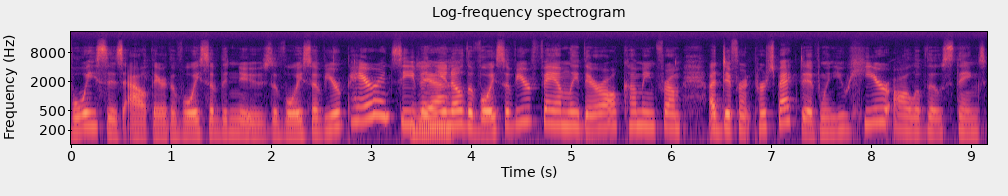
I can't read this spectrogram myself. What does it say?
voices out there, the voice of the news, the voice of your parents even, Yeah. you know, the voice of your family, they're all coming from a different perspective. When you hear all of those things,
